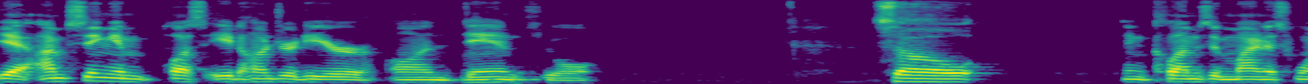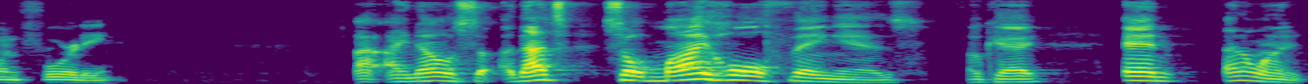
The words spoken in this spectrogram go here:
Yeah, I'm seeing him plus 800 here on Dan mm-hmm. Fuel. So, and Clemson minus 140. I, I know. So that's so my whole thing is okay. And I don't want to,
